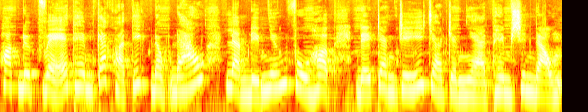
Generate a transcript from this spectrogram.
hoặc được vẽ thêm các họa tiết độc đáo làm điểm nhấn phù hợp để trang trí cho trần nhà thêm sinh động.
